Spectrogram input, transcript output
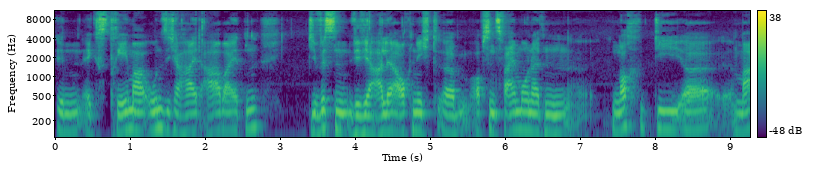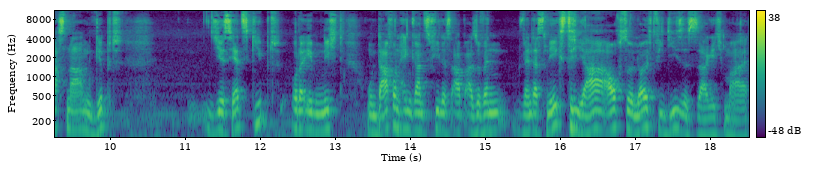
in extremer Unsicherheit arbeiten. Die wissen, wie wir alle auch nicht, ähm, ob es in zwei Monaten äh, noch die äh, Maßnahmen gibt, die es jetzt gibt oder eben nicht. Und davon hängt ganz vieles ab. Also wenn, wenn das nächste Jahr auch so läuft wie dieses, sage ich mal,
